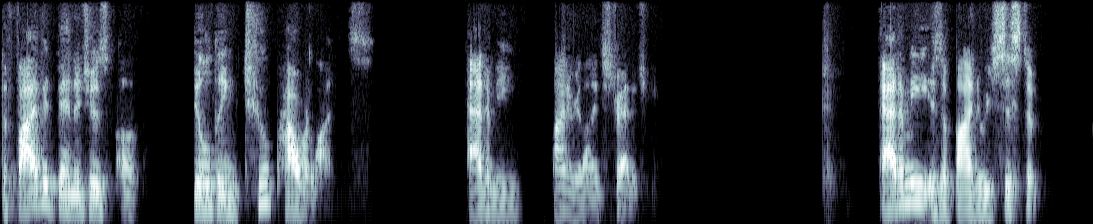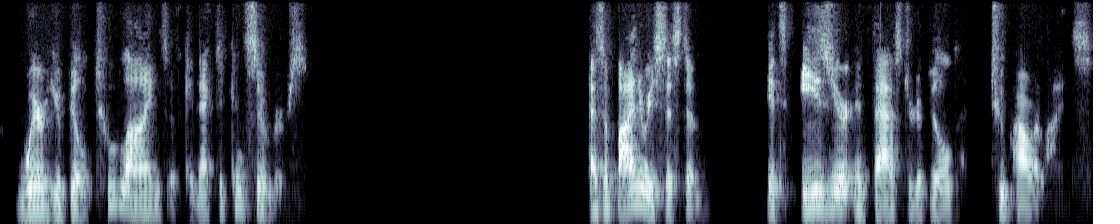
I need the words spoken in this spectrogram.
The five advantages of building two power lines, Atomy binary line strategy. Atomy is a binary system where you build two lines of connected consumers. As a binary system, it's easier and faster to build two power lines.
